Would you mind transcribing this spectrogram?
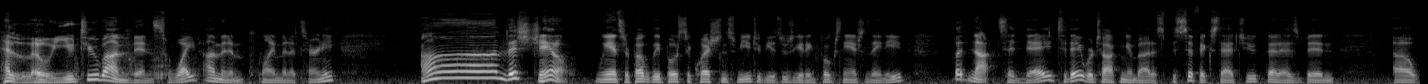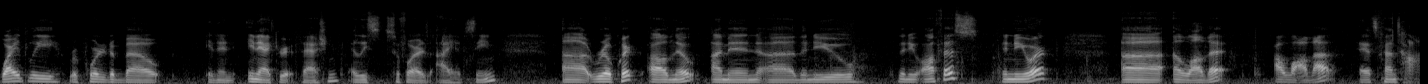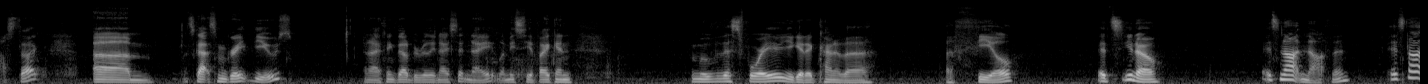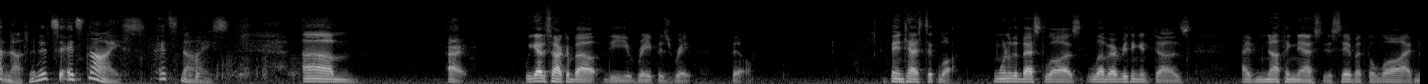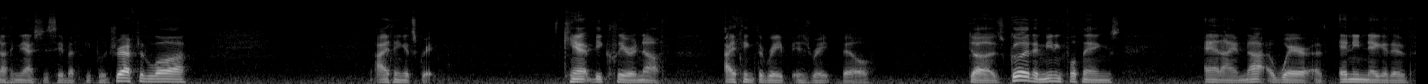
Hello, YouTube. I'm Vince White. I'm an employment attorney. On this channel, we answer publicly posted questions from YouTube users, getting folks the answers they need. But not today. Today, we're talking about a specific statute that has been uh, widely reported about in an inaccurate fashion, at least so far as I have seen. Uh, real quick, I'll note I'm in uh, the new the new office in New York. I love it. I love it. It's fantastic. Um, it's got some great views, and I think that'll be really nice at night. Let me see if I can move this for you. You get a kind of a a feel. It's you know, it's not nothing. It's not nothing. It's it's nice. It's nice. Um, all right, we got to talk about the rape is rape bill. Fantastic law. One of the best laws. Love everything it does. I have nothing nasty to say about the law. I have nothing nasty to say about the people who drafted the law. I think it's great. Can't be clear enough. I think the rape is rape bill does good and meaningful things, and I am not aware of any negative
